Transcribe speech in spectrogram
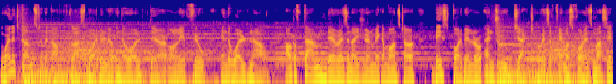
When it comes to the top class bodybuilder in the world, there are only a few in the world now. Out of them, there is a Nigerian mega monster based bodybuilder Andrew Jacked, who is famous for his massive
